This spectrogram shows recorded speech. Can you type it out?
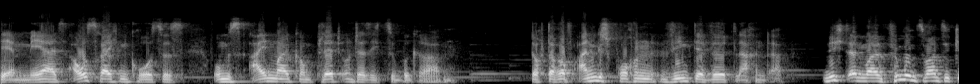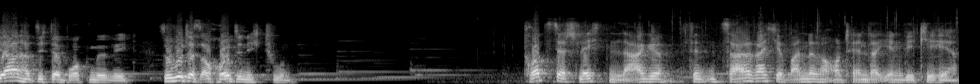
der mehr als ausreichend groß ist, um es einmal komplett unter sich zu begraben. Doch darauf angesprochen, winkt der Wirt lachend ab. Nicht einmal in 25 Jahren hat sich der Brocken bewegt. So wird er es auch heute nicht tun. Trotz der schlechten Lage finden zahlreiche Wanderer und Händler ihren Weg hierher.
